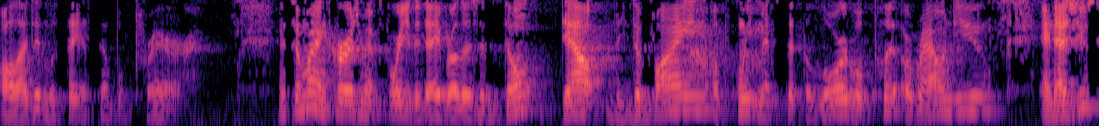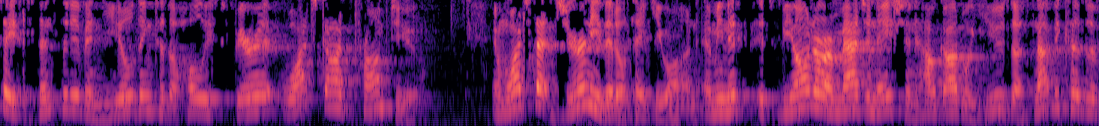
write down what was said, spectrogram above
All I did was say a simple prayer. And so, my encouragement for you today, brothers, is don't doubt the divine appointments that the Lord will put around you. And as you stay sensitive and yielding to the Holy Spirit, watch God prompt you. And watch that journey that He'll take you on. I mean, it's, it's beyond our imagination how God will use us, not because of,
